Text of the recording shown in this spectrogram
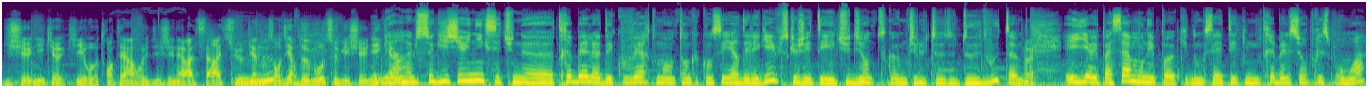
guichet unique euh, qui est au 31 rue du Général Sarret. Tu veux bien Mhm. nous en dire deux mots de ce guichet Eh unique bien, ce guichet unique, c'est une très belle découverte, moi, en tant que conseillère déléguée, puisque j'étais étudiante, comme tu le te, te doutes, et il n'y avait pas ça à mon époque. Donc, ça a été une très belle surprise pour moi.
